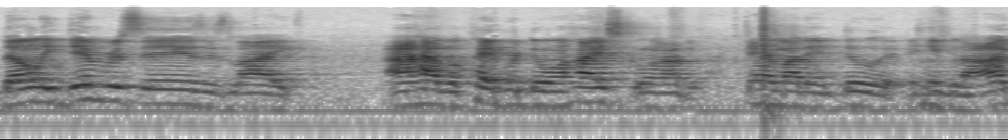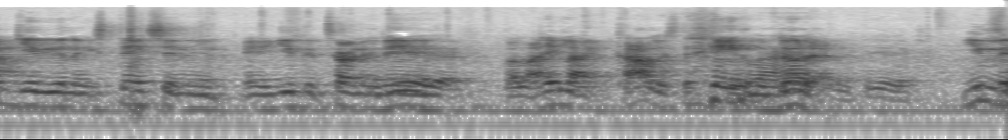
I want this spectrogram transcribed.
the only difference is is like I have a paper due in high school and I be like, damn, I didn't do it, and he be like, I'll give you an extension and, and you can turn it in. Yeah. But like he like college, they ain't gonna do that. Yeah. You missed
